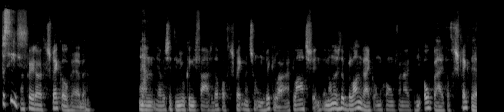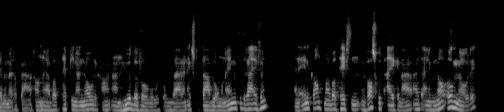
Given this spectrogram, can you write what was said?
Precies. Dan kun je daar het gesprek over hebben. En ja. we zitten nu ook in die fase dat dat gesprek met zo'n ontwikkelaar plaatsvindt. En dan is het ook belangrijk om gewoon vanuit die openheid dat gesprek te hebben met elkaar. Van ja, wat heb je nou nodig aan, aan huur bijvoorbeeld om daar een exploitabele onderneming te drijven? Aan de ene kant, maar wat heeft een, een vastgoedeigenaar uiteindelijk ook nodig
